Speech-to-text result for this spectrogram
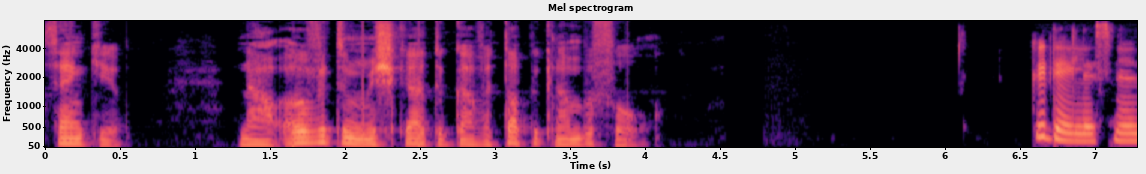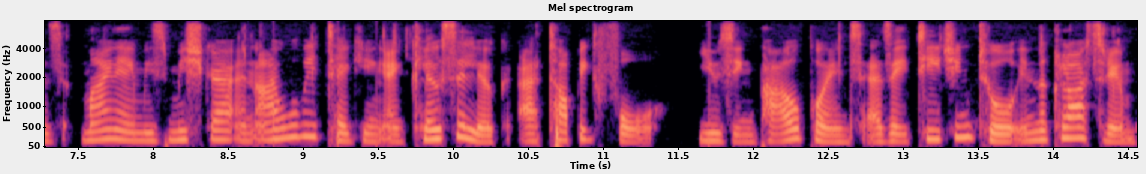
Thank you. Now over to Mishka to cover topic number four. Good day, listeners. My name is Mishka, and I will be taking a closer look at topic four using PowerPoints as a teaching tool in the classroom,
